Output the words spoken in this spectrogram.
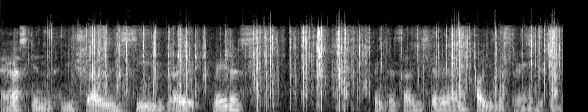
Asking, you shall receive, right, Matus? I think that's how you say it. I'm gonna call you Mr. Anderson.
